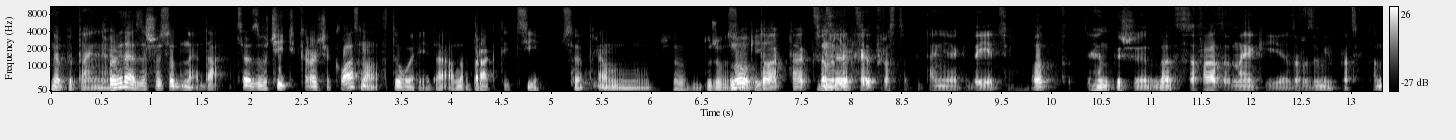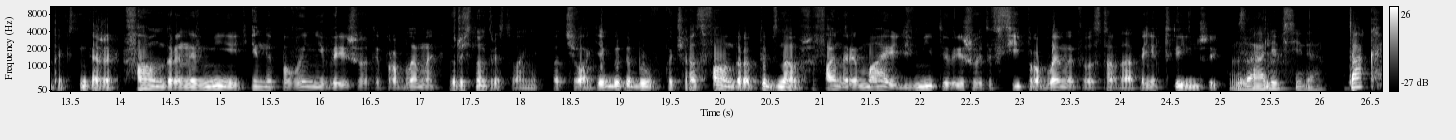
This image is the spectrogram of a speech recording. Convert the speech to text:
Не питання. Відповідає за щось одне, да. Це звучить коротше класно в теорії, да, а на практиці це прям це дуже високий. Ну так, так. Це не просто питання, як здається. От Ген пише ця фраза, на якій я зрозумів про цей контекст. Він каже: фаундери не вміють і не повинні вирішувати проблеми зручного користування. От чувак, якби ти був хоч раз фаундером, ти б знав, що фаундери мають вміти вирішувати всі проблеми твого стартапу, ніхто інший. Взагалі всі, да. Так.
